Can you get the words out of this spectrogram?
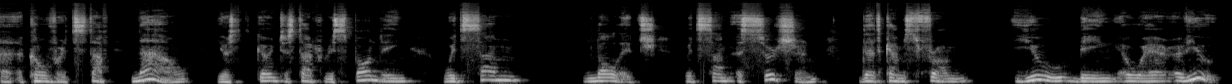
uh, covert stuff. Now you're going to start responding with some knowledge, with some assertion that comes from you being aware of you.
